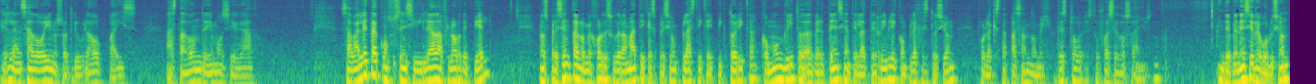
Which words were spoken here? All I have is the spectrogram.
es lanzado hoy en nuestro atribulado país. ¿Hasta dónde hemos llegado? Zabaleta, con su sensibilidad a flor de piel, nos presenta lo mejor de su dramática expresión plástica y pictórica como un grito de advertencia ante la terrible y compleja situación por la que está pasando México. De esto, esto fue hace dos años. Independencia y revolución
